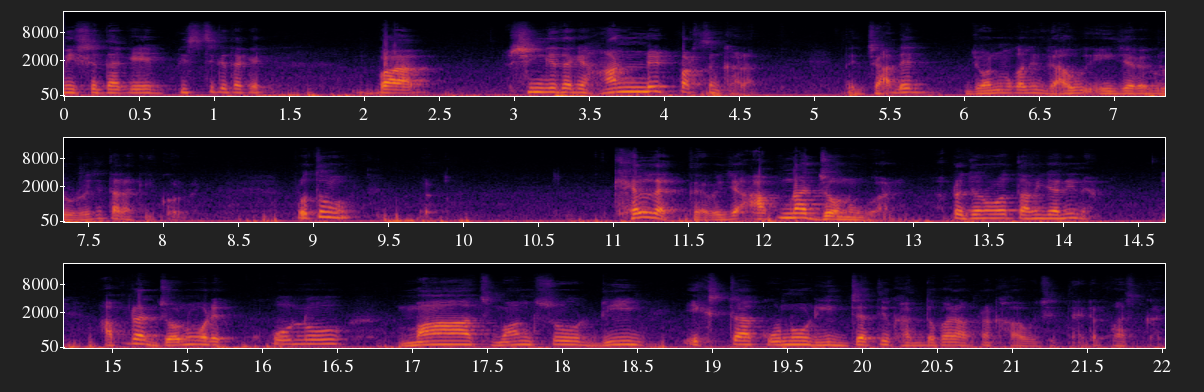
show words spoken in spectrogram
মেষে থাকে বৃষ্টিকে থাকে, বা সিংহে থাকে হান্ড্রেড পার্সেন্ট খারাপ। তাই যাদের জন্মকালীন রাহু এই জায়গাগুলো রয়েছে, তারা কী করবে প্রথম, খেয়াল রাখতে হবে যে আপনার জন্মবার আপনার জন্মবার তো আমি জানি না, আপনার জন্মবারে কোনো মাছ, মাংস, ডিম এক্সট্রা কোনো জাতীয় খাদ্য খাবার আপনার খাওয়া উচিত না, এটা ফার্স্ট কাজ।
